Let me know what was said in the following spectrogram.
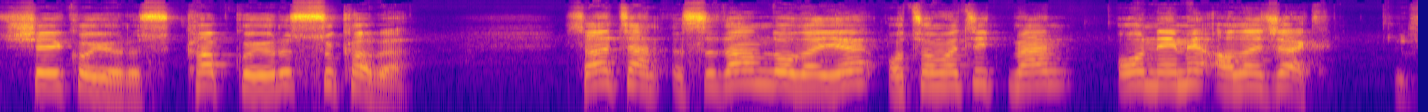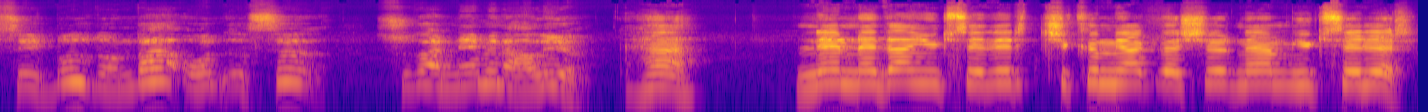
şey koyuyoruz. Kap koyuyoruz su kabı. Zaten ısıdan dolayı otomatikmen o nemi alacak. Isıyı bulduğunda o ısı sudan nemini alıyor. Ha. Nem neden yükselir? Çıkım yaklaşır, nem yükselir.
